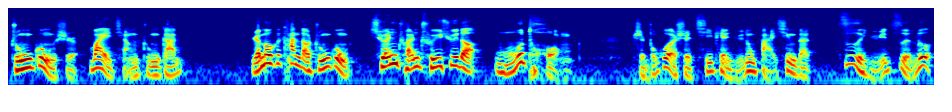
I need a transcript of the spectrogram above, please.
中共是外强中干，人们会看到中共宣传吹嘘的武统，只不过是欺骗愚弄百姓的自娱自乐。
